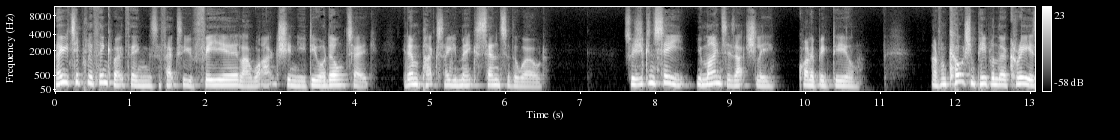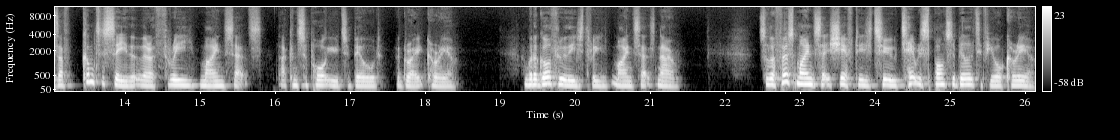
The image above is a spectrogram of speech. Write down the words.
How you typically think about things affects how you feel and what action you do or don't take. It impacts how you make sense of the world. So, as you can see, your mindset is actually quite a big deal. And from coaching people in their careers, I've come to see that there are three mindsets that can support you to build a great career. I'm going to go through these three mindsets now. So, the first mindset shift is to take responsibility for your career.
